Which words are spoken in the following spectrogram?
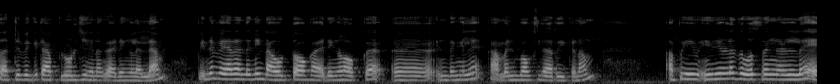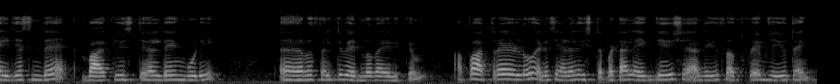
സർട്ടിഫിക്കറ്റ് അപ്ലോഡ് ചെയ്യുന്ന കാര്യങ്ങളെല്ലാം. പിന്നെ വേറെ എന്തെങ്കിലും ഡൗട്ടോ കാര്യങ്ങളോ ഒക്കെ ഉണ്ടെങ്കിൽ കമന്റ് ബോക്സിൽ അറിയിക്കണം. അപ്പോൾ ഇനിയുള്ള ദിവസങ്ങളിൽ എൽ ജി എസിന്റെ ബാക്കി ലിസ്റ്റുകളുടെയും കൂടി റിസൾട്ട് വരുന്നതായിരിക്കും. അപ്പോൾ അത്രയേ ഉള്ളൂ. എന്റെ ചാനൽ ഇഷ്ടപ്പെട്ടാൽ ലൈക്ക് ചെയ്യൂ ഷെയർ ചെയ്യൂ സബ്സ്ക്രൈബ് ചെയ്യൂ. താങ്ക്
